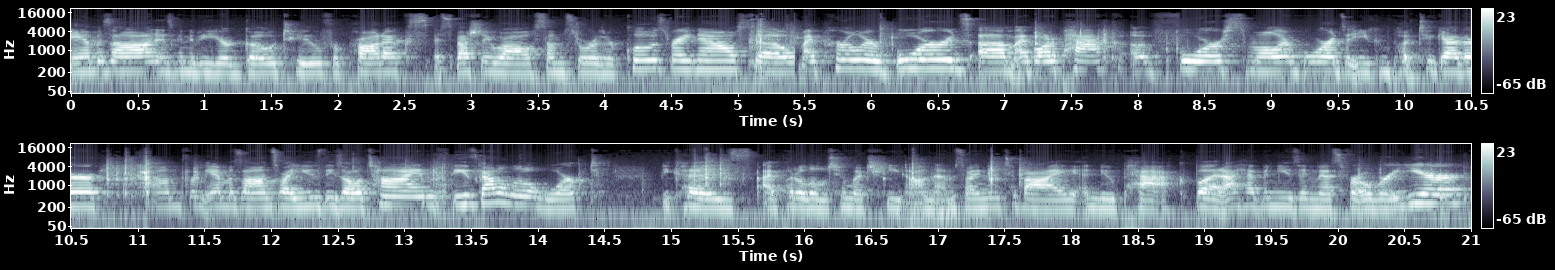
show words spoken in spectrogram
Amazon is going to be your go-to for products, especially while some stores are closed right now. So my perler boards, um, I bought a pack of four smaller boards that you can put together um, from Amazon, so I use these all the time. These got a little warped because I put a little too much heat on them. So I need to buy a new pack, but I have been using this for over a year.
